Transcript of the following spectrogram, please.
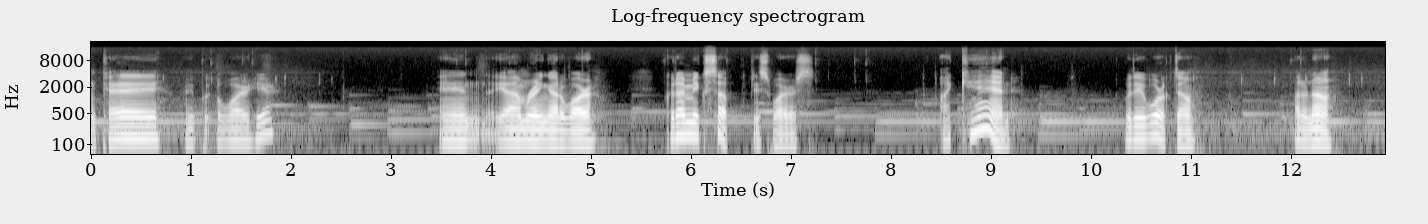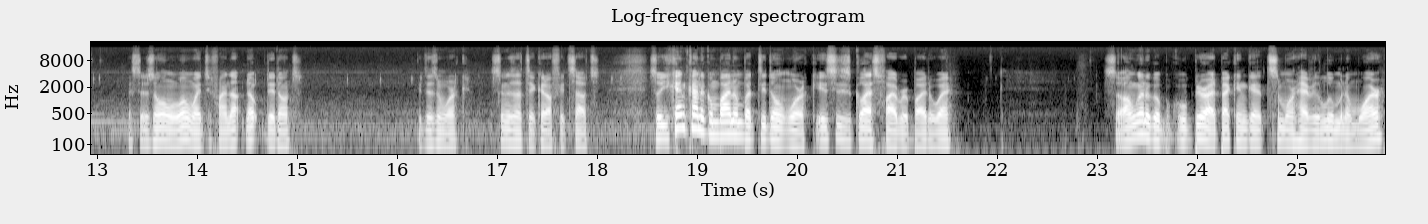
Okay, let me put a wire here. And yeah, I'm running out of wire. Could I mix up these wires? I can. Would it work though? I don't know. Guess there's only one way to find out. Nope, they don't. It doesn't work. As soon as I take it off, it's out. So you can kind of combine them, but they don't work. This is glass fiber, by the way. So I'm gonna go, go be right back and get some more heavy aluminum wire.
